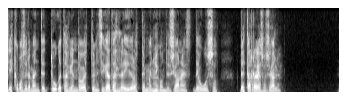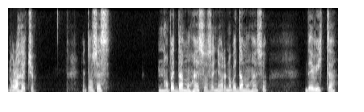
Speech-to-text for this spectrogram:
Y es que posiblemente tú que estás viendo esto ni siquiera te has leído los términos y condiciones de uso de estas redes sociales. No lo has hecho. Entonces, no perdamos eso, señores, no perdamos eso de vista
